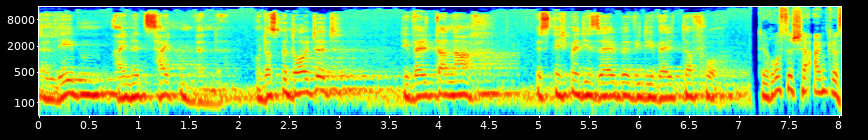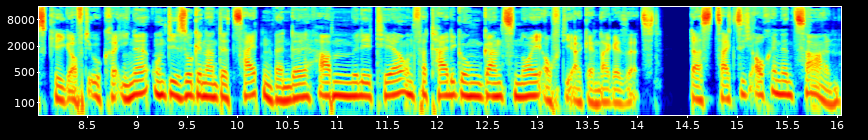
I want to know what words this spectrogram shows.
erleben eine Zeitenwende. Und das bedeutet, die Welt danach ist nicht mehr dieselbe wie die Welt davor. Der russische Angriffskrieg auf die Ukraine und die sogenannte Zeitenwende haben Militär und Verteidigung ganz neu auf die Agenda gesetzt. Das zeigt sich auch in den Zahlen.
